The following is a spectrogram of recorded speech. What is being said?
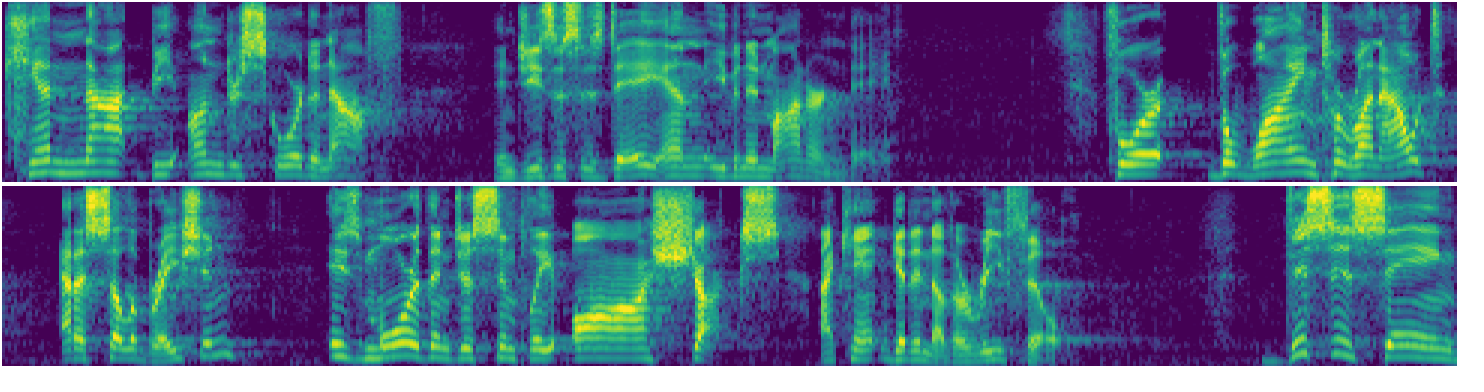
cannot be underscored enough in Jesus' day and even in modern day. For the wine to run out, at a celebration is more than just simply, aw, shucks, I can't get another refill. This is saying,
